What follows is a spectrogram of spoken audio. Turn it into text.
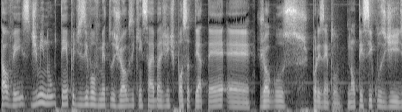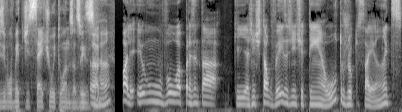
talvez diminua o tempo de desenvolvimento dos jogos e quem saiba a gente possa ter até é, jogos, por exemplo, não ter ciclos de desenvolvimento de 7, 8 anos às vezes, sabe? Uhum. Olha, eu vou apresentar que a gente talvez a gente tenha outro jogo que saia antes,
